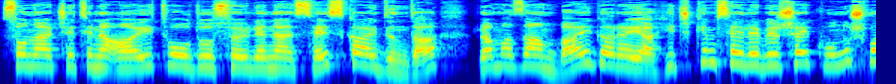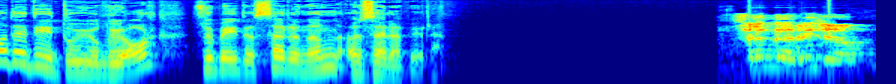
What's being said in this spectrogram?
Soner Çetin'e ait olduğu söylenen ses kaydında Ramazan Baygara'ya hiç kimseyle bir şey konuşma dediği duyuluyor. Zübeyde Sarı'nın özel haberi. Senden ricam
